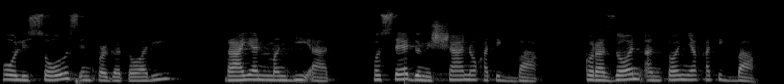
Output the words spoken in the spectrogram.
Holy Souls in Purgatory, Ryan Mangiat, Jose Domiciano Katigbak, Corazon Antonia Katigbak,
